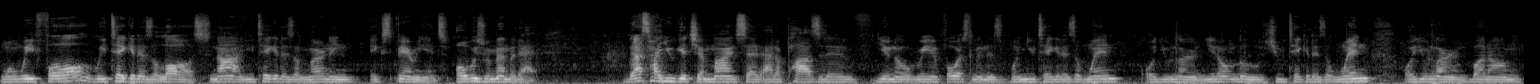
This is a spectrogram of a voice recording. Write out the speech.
when we fall, we take it as a loss. Nah, you take it as a learning experience. Always remember that. That's how you get your mindset at a positive, you know, reinforcement is when you take it as a win or you learn. You don't lose. You take it as a win or you learn. But um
